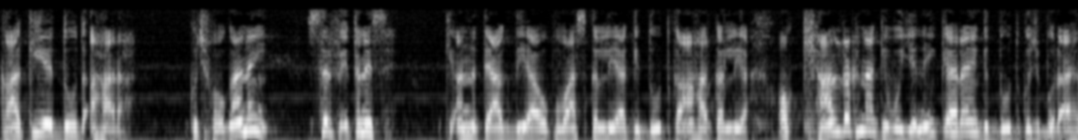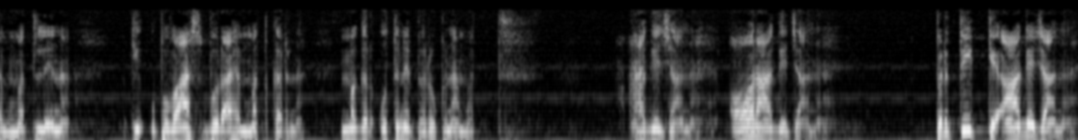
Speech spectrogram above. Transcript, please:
का किए दूध आहारा? कुछ होगा नहीं। सिर्फ़ इतने से कि अन्न त्याग दिया, उपवास कर लिया, कि दूध का आहार कर लिया। और ख्याल रखना कि वो ये नहीं कह रहे हैं कि दूध कुछ बुरा है, मत लेना। कि उपवास बुरा है, मत करना। मगर उतने पर रुकना मत। आगे जाना है, और आगे जाना है। प्रतीक के आगे जाना है।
